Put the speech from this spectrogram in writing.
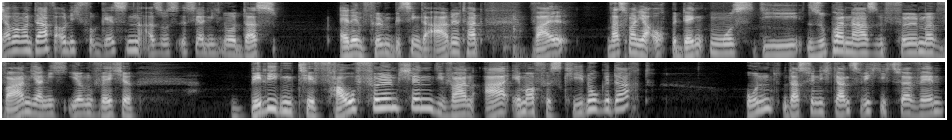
ja, aber man darf auch nicht vergessen, also es ist ja nicht nur, dass er den Film ein bisschen geadelt hat, weil, was man ja auch bedenken muss, die Supernasen-Filme waren ja nicht irgendwelche billigen TV-Filmchen, die waren A, immer fürs Kino gedacht und, das finde ich ganz wichtig zu erwähnen,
